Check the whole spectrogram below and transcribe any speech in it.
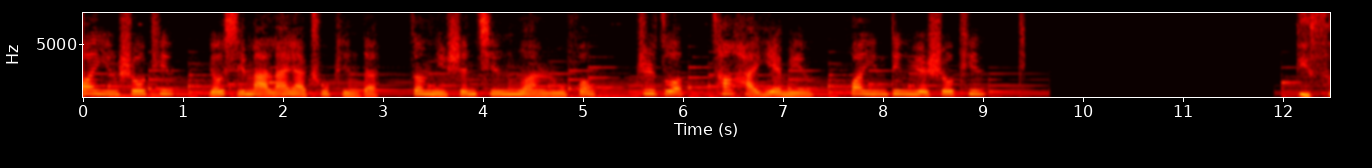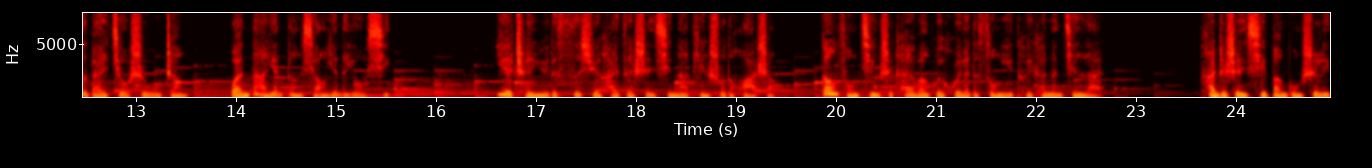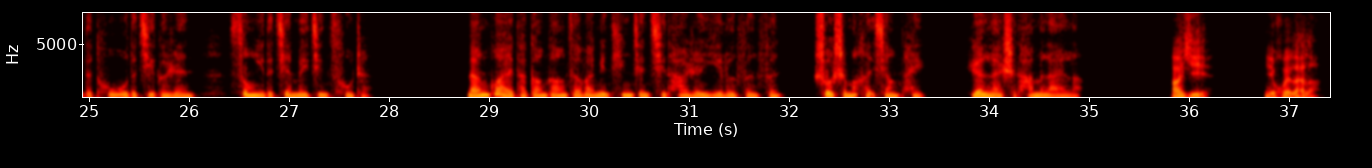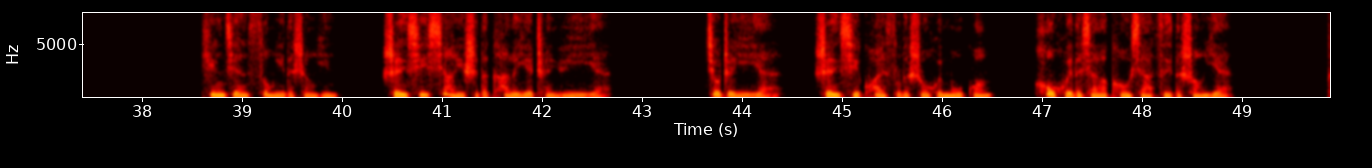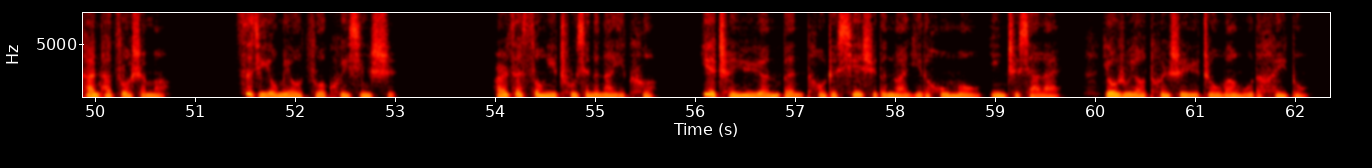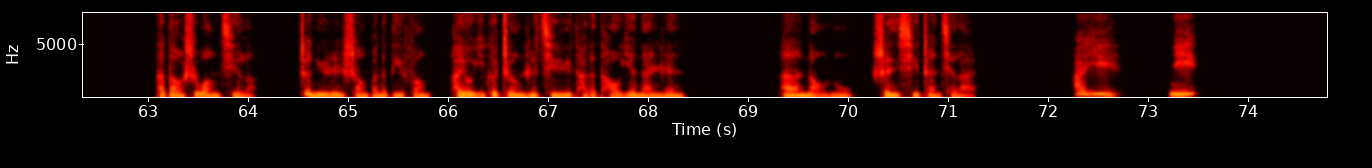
欢迎收听由喜马拉雅出品的《赠你深情暖如风》，制作沧海夜明。欢迎订阅收听。第四百九十五章：玩大眼瞪小眼的游戏。叶晨玉的思绪还在沈西那天说的话上。刚从警室开完会回来的宋毅推开门进来，看着沈西办公室里的突兀的几个人，宋毅的剑眉紧蹙着。难怪他刚刚在外面听见其他人议论纷纷，说什么很相配，原来是他们来了。阿义，你回来了。听见宋毅的声音，沈西下意识的看了叶晨玉一眼，就这一眼，沈西快速的收回目光，后悔的想要抠下自己的双眼，看他做什么，自己又没有做亏心事。而在宋毅出现的那一刻。叶晨玉原本透着些许的暖意的红眸阴滞下来，犹如要吞噬宇宙万物的黑洞。他倒是忘记了，这女人上班的地方还有一个整日觊觎她的讨厌男人。暗暗恼怒，沈西站起来：“阿姨，你……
